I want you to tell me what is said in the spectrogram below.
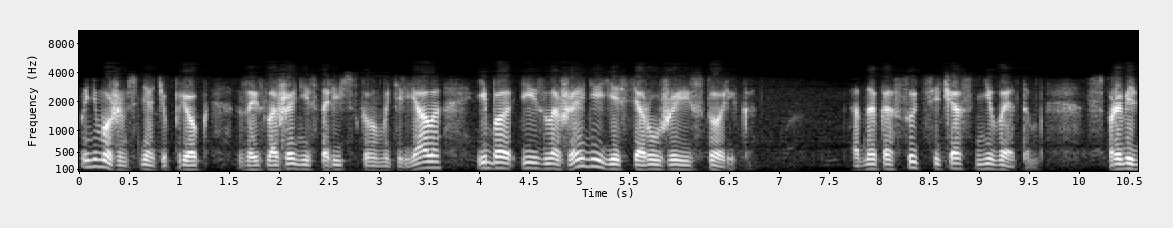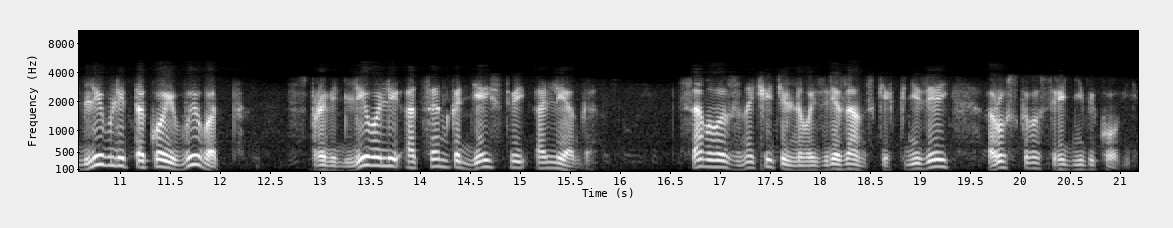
Мы не можем снять упрек за изложение исторического материала, ибо и изложение есть оружие историка. Однако суть сейчас не в этом. Справедлив ли такой вывод – справедлива ли оценка действий Олега, самого значительного из рязанских князей русского средневековья.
